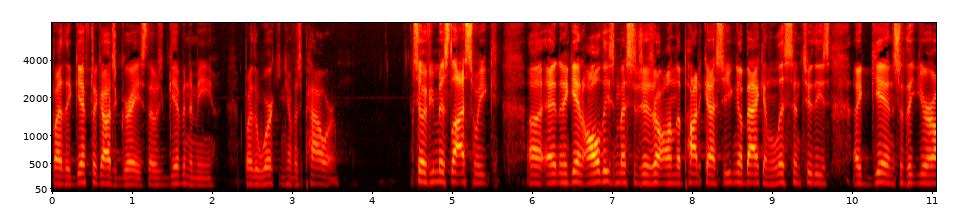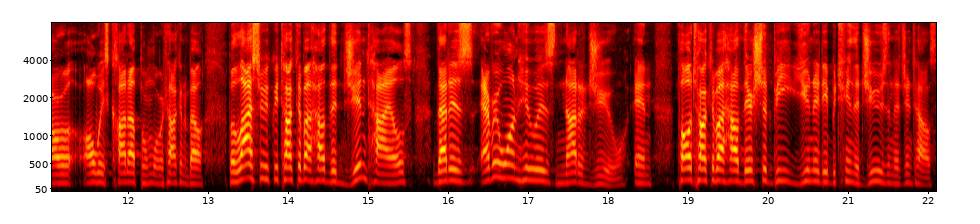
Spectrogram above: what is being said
by the gift of God's grace that was given to me by the working of his power. So, if you missed last week, uh, and again, all these messages are on the podcast, so you can go back and listen to these again so that you're always caught up on what we're talking about. But last week, we talked about how the Gentiles, that is everyone who is not a Jew, and Paul talked about how there should be unity between the Jews and the Gentiles.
